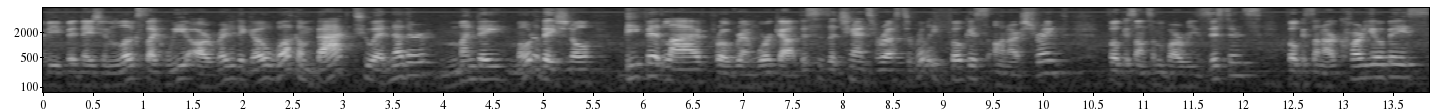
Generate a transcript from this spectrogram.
BFit Nation, looks like we are ready to go. Welcome back to another Monday motivational BFit Live program workout. This is a chance for us to really focus on our strength, focus on some of our resistance, focus on our cardio base,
